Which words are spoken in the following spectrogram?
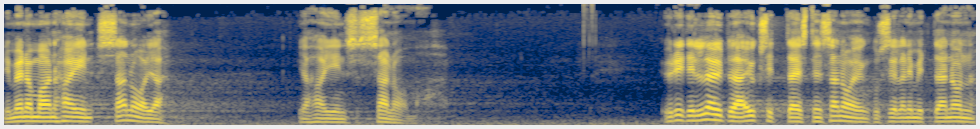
Nimenomaan hain sanoja ja hain sanomaa. Yritin löytää yksittäisten sanojen, kun siellä nimittäin on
